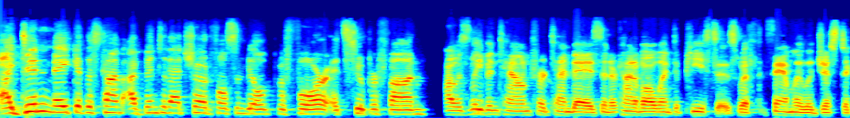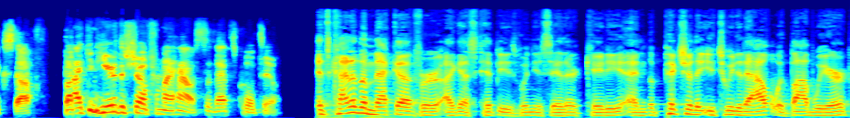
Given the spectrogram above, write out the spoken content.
I didn't make it this time. I've been to that show at Folsomville before. It's super fun. I was leaving town for 10 days and it kind of all went to pieces with family logistic stuff. But I can hear the show from my house, so that's cool too. It's kind of the mecca for, I guess, hippies when you say there, Katie. And the picture that you tweeted out with Bob Weir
